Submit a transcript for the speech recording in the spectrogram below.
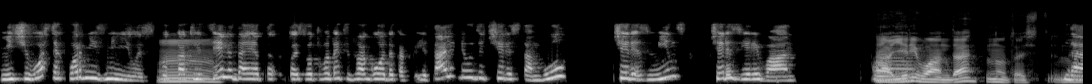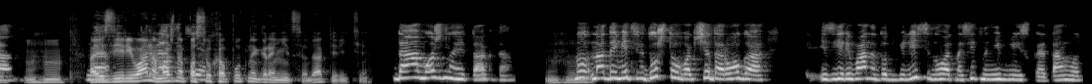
ничего с тех пор не изменилось. Вот mm. как летели до этого, то есть вот, вот эти два года, как летали люди через Стамбул, через Минск, через Ереван. А, а Ереван, да? Ну, то есть... Ну, да. Угу. да. А из Еревана можно по сухопутной границе, да, перейти? Да, можно и так, да. Угу. Ну, надо иметь в виду, что вообще дорога из Еревана до Тбилиси, ну, относительно не близкая. Там вот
